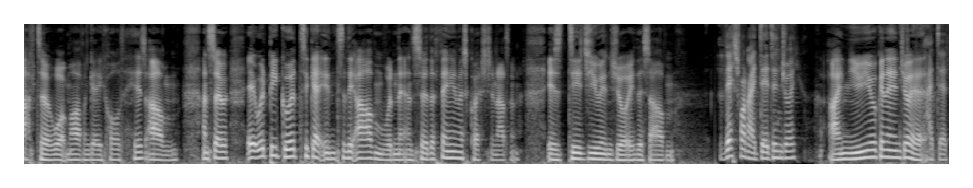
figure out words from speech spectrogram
after what Marvin Gaye called his album. And so it would be good to get into the album, wouldn't it? And so the famous question, Adam, is did you enjoy this album? This one I did enjoy. I knew you were going to enjoy it. I did.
